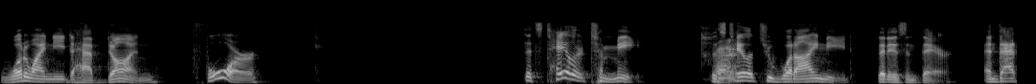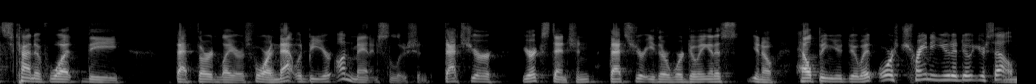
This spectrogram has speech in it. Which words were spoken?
what do I need to have done for that's tailored to me, that's right. tailored to what I need that isn't there. And that's kind of what the that third layer is for. And that would be your unmanaged solution. That's your your extension. That's your either we're doing it as, you know, helping you do it or training you to do it yourself.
